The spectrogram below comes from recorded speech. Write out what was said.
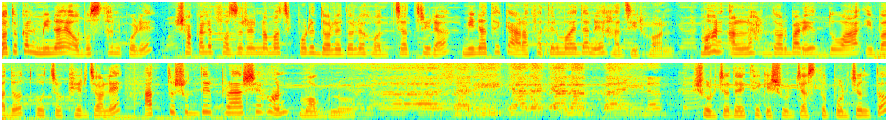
গতকাল মিনায় অবস্থান করে সকালে ফজরের নামাজ পড়ে দলে দলে হজযাত্রীরা মিনা থেকে আরাফাতের ময়দানে হাজির হন। মহান আল্লাহর দরবারে দোয়া ইবাদত ও চোখের জলে আত্মশুদ্ধির প্রয়াসে হন মগ্ন। সূর্যোদয় থেকে সূর্যাস্ত পর্যন্ত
